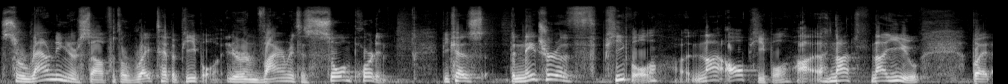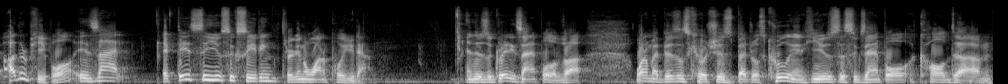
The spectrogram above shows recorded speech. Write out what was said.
surrounding yourself with the right type of people. Your environment is so important because the nature of people, not all people, uh, not, not you, but other people, is that if they see you succeeding, they're going to want to pull you down. And there's a great example of uh, one of my business coaches, Bedros Keuilian. He used this example called, um,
